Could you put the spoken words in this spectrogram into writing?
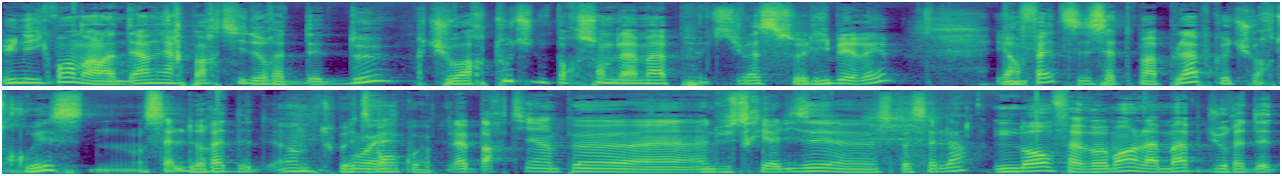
uniquement dans la dernière partie de Red Dead 2 que tu vas avoir toute une portion de la map qui va se libérer. Et en fait, c'est cette map-là que tu vas retrouver celle de Red Dead 1, tout bêtement, Ouais. quoi. La partie un peu euh, industrialisée, euh, c'est pas celle-là? Non, enfin vraiment la map du Red Dead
